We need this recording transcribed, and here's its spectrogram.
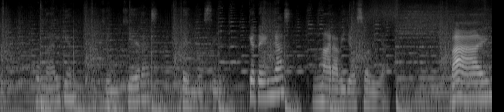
con alguien a quien quieras bendecir. Que tengas maravilloso día. Bye.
